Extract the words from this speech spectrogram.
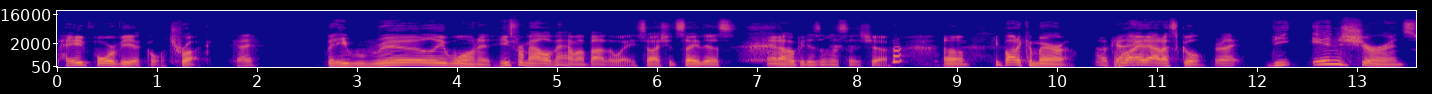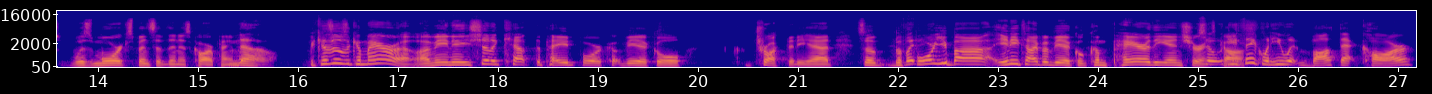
paid for vehicle, a truck, Okay. but he really wanted, he's from Alabama, by the way, so I should say this, and I hope he doesn't listen to the show. Um, he bought a Camaro. Okay. Right out of school. Right. The insurance was more expensive than his car payment. No. Because it was a Camaro. I mean, he should have kept the paid for vehicle truck that he had. So before you buy any type of vehicle, compare the insurance So do you think when he went and bought that car,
